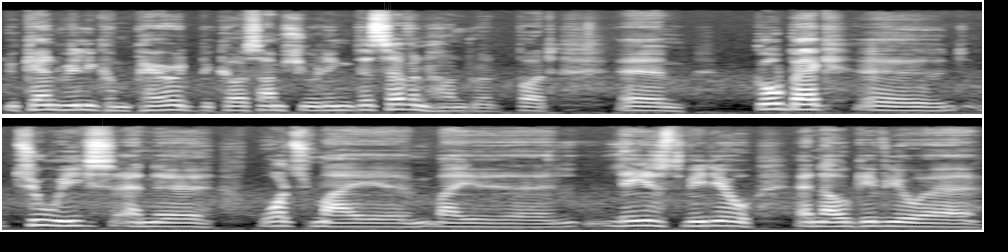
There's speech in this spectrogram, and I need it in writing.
you can't really compare it because I'm shooting the 700. But um, go back uh, two weeks and uh, watch my uh, my uh, latest video and I'll give you a,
